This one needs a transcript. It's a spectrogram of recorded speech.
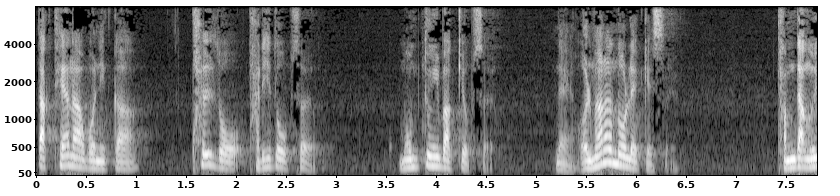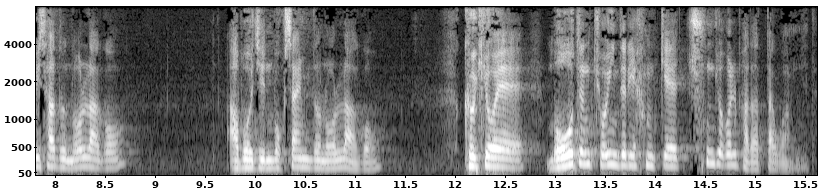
딱 태어나 보니까 팔도 다리도 없어요. 몸뚱이밖에 없어요. 네, 얼마나 놀랬겠어요. 담당 의사도 놀라고 아버지인 목사님도 놀라고 그 교회 모든 교인들이 함께 충격을 받았다고 합니다.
